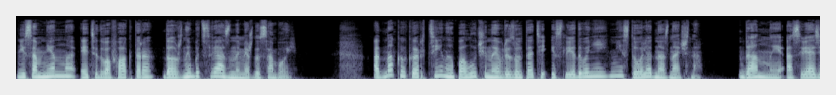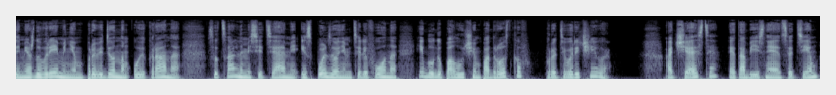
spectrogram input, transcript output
Несомненно, эти два фактора должны быть связаны между собой. Однако картина, полученная в результате исследований, не столь однозначна. Данные о связи между временем, проведенным у экрана, социальными сетями, использованием телефона и благополучием подростков противоречивы. Отчасти это объясняется тем,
